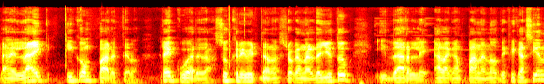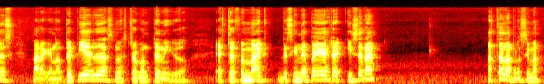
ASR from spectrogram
dale like y compártelo. Recuerda suscribirte a nuestro canal de YouTube y darle a la campana de notificaciones para que no te pierdas nuestro contenido. Este fue Mac de CinePR y será hasta la próxima.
